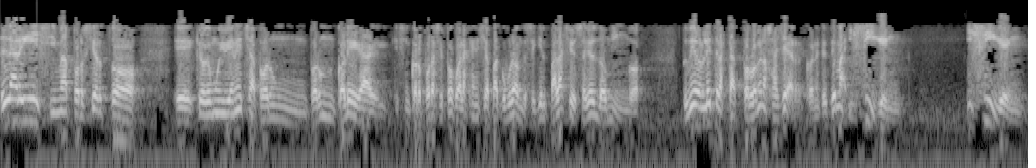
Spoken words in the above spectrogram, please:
larguísima, por cierto, eh, creo que muy bien hecha por un por un colega que se incorporó hace poco a la agencia Paco Burón de Ezequiel Palacio y salió el domingo. Tuvieron letra hasta por lo menos ayer con este tema y siguen, y siguen.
